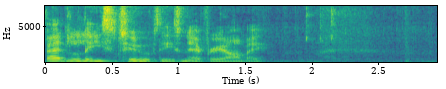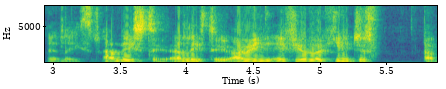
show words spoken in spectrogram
at least two of these in every army. At least. At least two. At least two. I mean, if you're looking at just uh,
